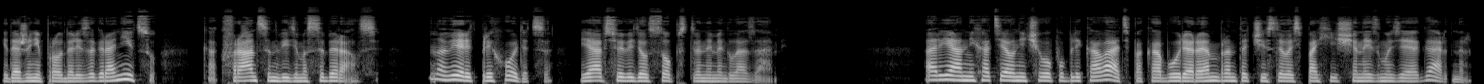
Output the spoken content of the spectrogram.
и даже не продали за границу, как Францин, видимо, собирался. Но верить приходится, я все видел собственными глазами. Ариан не хотел ничего публиковать, пока буря Рембрандта числилась похищенной из музея Гарднер,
